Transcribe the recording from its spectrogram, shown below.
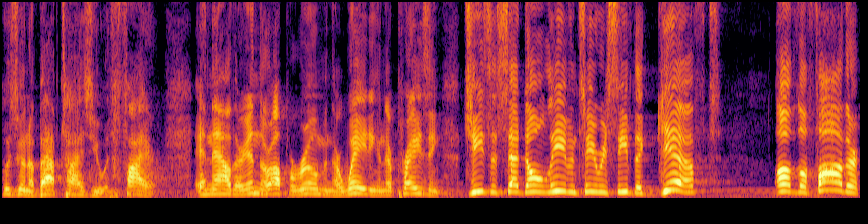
who's going to baptize you with fire. And now they're in their upper room and they're waiting and they're praising. Jesus said, Don't leave until you receive the gift of the Father.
